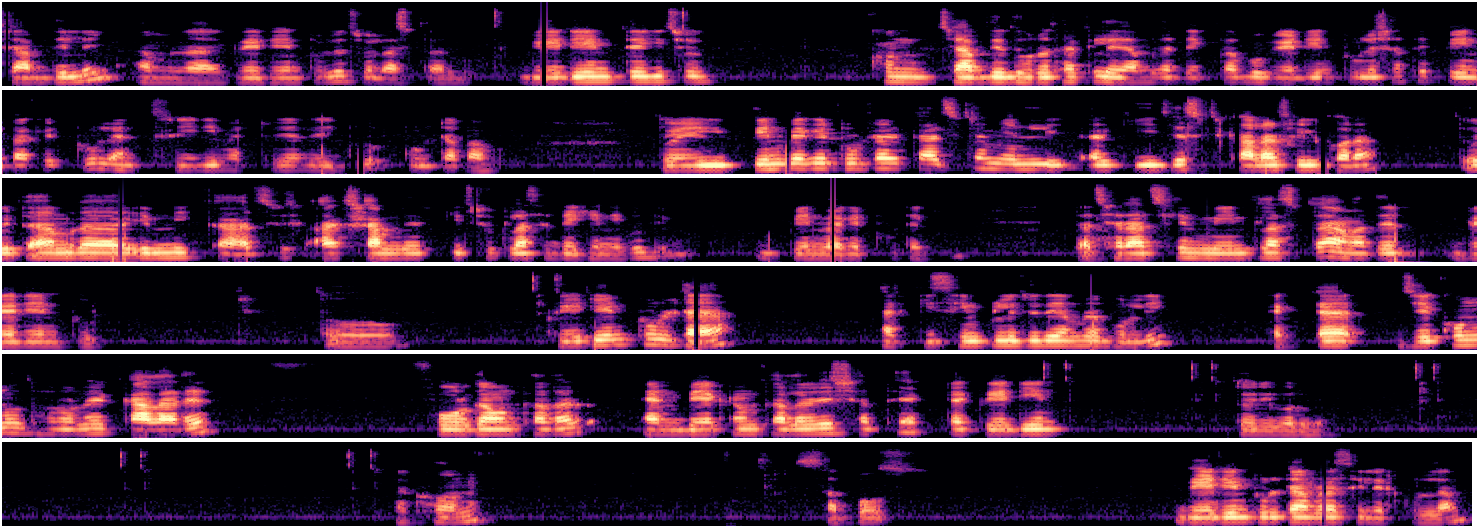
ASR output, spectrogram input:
চাপ দিলেই আমরা গ্রেডিয়েন্ট টুলে চলে আসতে পারব। গ্রেডিয়েন্টে কিছুক্ষণ চাপ দিয়ে ধরে থাকলে আমরা দেখতে পাবো গ্রেডিয়েন্ট টুলের সাথে pen bucket tool and three D material এই টুলটা পাবো। তো এই পেন বাকেট টুলটার কাজটা মেনলি আর কি জাস্ট কালার ফিল করা। তো এটা আমরা এমনি কাজ, আর সামনের কিছু ক্লাসে দেখে নিব। পেন ব্যাগের টুলটা কি? তাছাড়া আজকের মেইন ক্লাসটা আমাদের গ্রেডিয়েন্ট টুল তো গ্রেডিয়েন্ট টুলটা আর কি সিম্পলি যদি আমরা বলি, একটা যে কোনো ধরনের কালারের ফোরগ্রাউন্ড কালার অ্যান্ড ব্যাকগ্রাউন্ড কালারের সাথে একটা গ্রেডিয়েন্ট তৈরি করবে। এখন সাপোজ গ্রেডিয়েন্ট টুলটা আমরা সিলেক্ট করলাম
